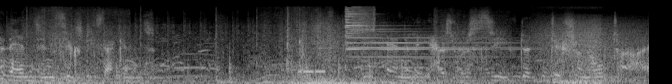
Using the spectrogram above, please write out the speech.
Mission ends in 60 seconds. The enemy has received additional time.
